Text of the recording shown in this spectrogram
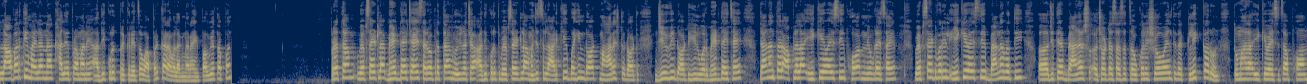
लाभार्थी महिलांना खालीलप्रमाणे अधिकृत प्रक्रियेचा वापर करावा लागणार आहे. पाहूयात आपण. प्रथम वेबसाईटला भेट द्यायची आहे. सर्वप्रथम योजनेच्या अधिकृत वेबसाईटला म्हणजेच Ladki Bahin dot Maharashtra dot G V dot इनवर भेट द्यायचं आहे. त्यानंतर आपल्याला E K Y C form निवडायचा आहे. वेबसाईटवरील ई के वाय सी बॅनरवरती जिथे बॅनर छोटंसं असं चौकोनी शो होईल तिथे क्लिक करून तुम्हाला ई के वाय सीचा फॉर्म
